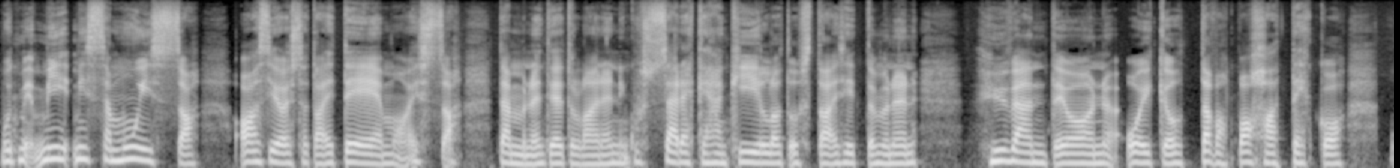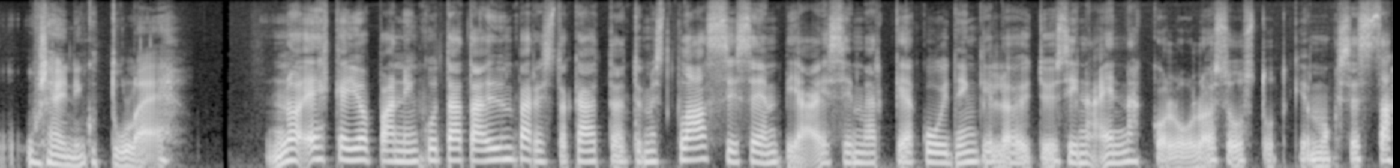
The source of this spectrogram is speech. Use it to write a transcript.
Mutta mi- missä muissa asioissa tai teemoissa tämmöinen tietynlainen niin kuin sädekehän kiillotus tai sitten tämmöinen hyvän teon oikeuttava paha teko usein niin kuin tulee? No ehkä jopa niin kuin tätä ympäristökäyttäytymistä klassisempia esimerkkejä kuitenkin löytyy siinä ennakkoluuloisuustutkimuksessa,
